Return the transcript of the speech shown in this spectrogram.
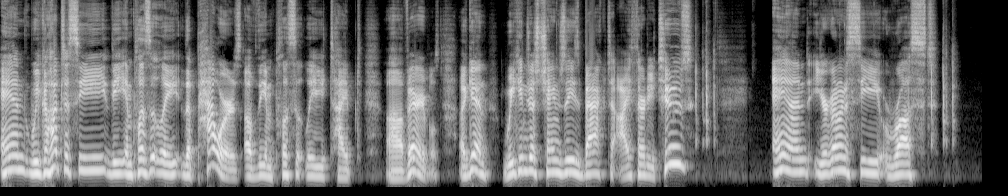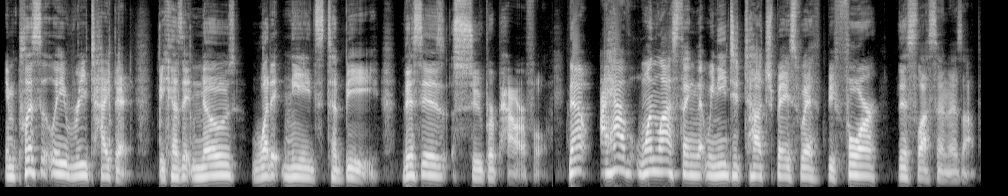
and we got to see the implicitly the powers of the implicitly typed uh, variables. Again, we can just change these back to i32s, and you're going to see Rust implicitly retype it because it knows what it needs to be. This is super powerful. Now, I have one last thing that we need to touch base with before this lesson is up.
